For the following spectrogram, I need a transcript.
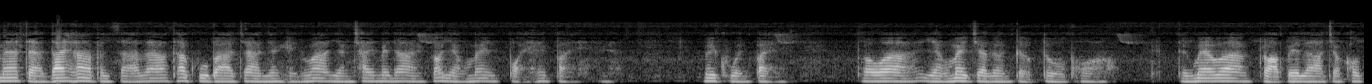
แม้แต่ได้ห้าพรรษาแล้ว ถ้าครูบาอาจารย์ยังเห็นว่ายังใช้ไม่ได้ ก็ยังไม่ปล่อยให้ไป ไม่ควรไป เพราะว่ายังไม่เจริญเติบโตพอ ถึงแม้ว่ากรอบเวลาจะครบ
